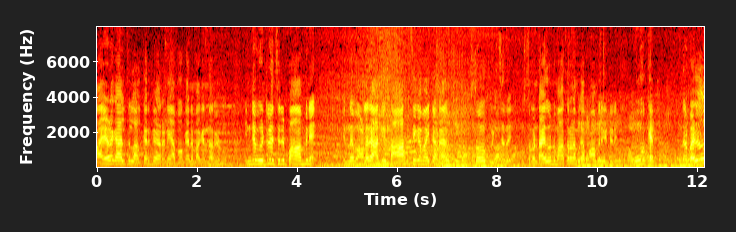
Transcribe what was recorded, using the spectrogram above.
പഴയ കാലത്തുള്ള ആൾക്കാർക്ക് കാരണം അബോക്കാന്റെ മകൻ എന്ന് അറിയുള്ളൂ എന്റെ വീട്ടിൽ വെച്ചൊരു പാമ്പിനെ ഇന്ന് വളരെ അതിസാഹസികമായിട്ടാണ് പുസ്തകം പിടിച്ചത്. മുസ്തഫ ഉണ്ടായതുകൊണ്ട് മാത്രമാണ് നമുക്ക് ആ പാമ്പിന് കിട്ടിയത്. ഇത് വെള്ള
